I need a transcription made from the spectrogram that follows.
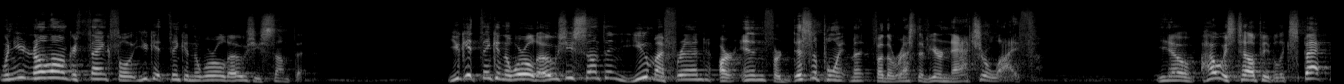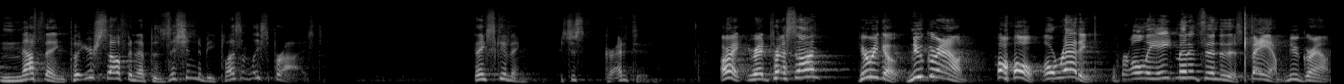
when you're no longer thankful, you get thinking the world owes you something. You get thinking the world owes you something, you, my friend, are in for disappointment for the rest of your natural life. You know, I always tell people expect nothing. Put yourself in a position to be pleasantly surprised. Thanksgiving, it's just gratitude. All right, you ready to press on? Here we go. New ground. Oh, already. We're only eight minutes into this. Bam, new ground.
